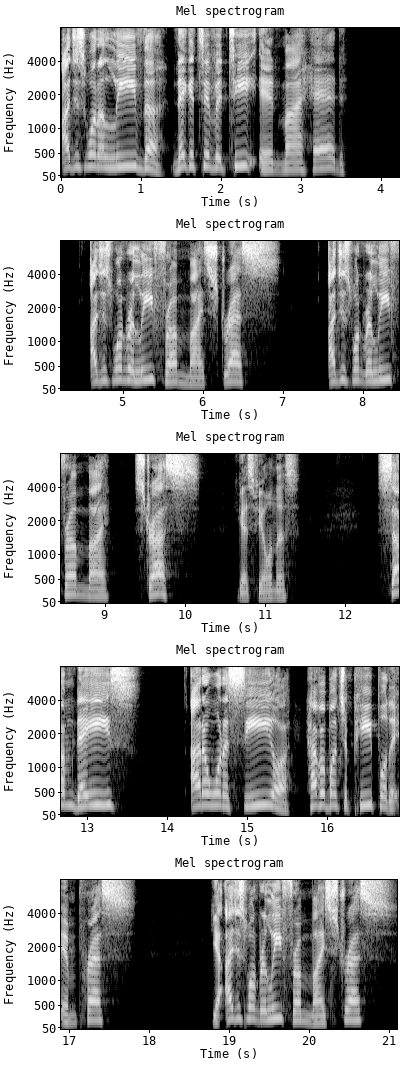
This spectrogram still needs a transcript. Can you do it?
I just want to leave the negativity in my head. I just want relief from my stress. I just want relief from my stress. You guys feeling this? Some days I don't want to see or have a bunch of people to impress. Yeah, I just want relief from my stress.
